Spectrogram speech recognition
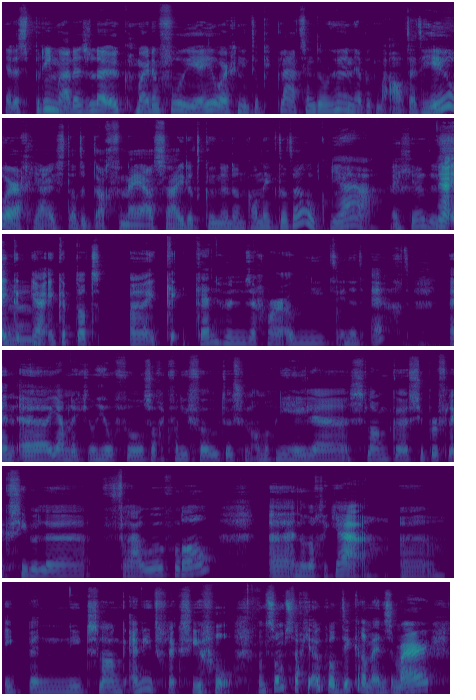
Ja, dat is prima, dat is leuk, maar dan voel je je heel erg niet op je plaats. En door hun heb ik me altijd heel erg juist dat ik dacht van, nou ja, als zij dat kunnen, dan kan ik dat ook. Ja. Weet je? Dus, ja, ik, eh, ja, ik heb dat. eh, ik, ik ken hun zeg maar ook niet in het echt. En eh, ja, omdat je dan heel veel zag ik van die foto's van allemaal van die hele slanke, super flexibele vrouwen vooral. En dan dacht ik, ja, eh, ik ben niet slank en niet flexibel. Want soms zag je ook wel dikkere mensen, maar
